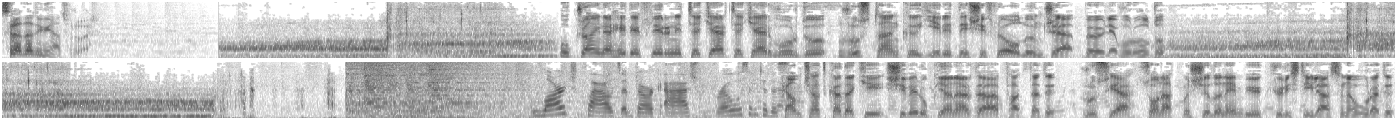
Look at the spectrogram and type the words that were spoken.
Sırada dünya turu var. Ukrayna hedeflerini teker teker vurdu. Rus tankı yeri deşifre olunca böyle vuruldu. Kamçatka'daki Şiveluk yanardağı patladı. Rusya son 60 yılın en büyük kül istilasına uğradı.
